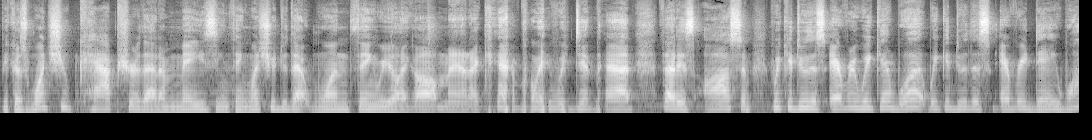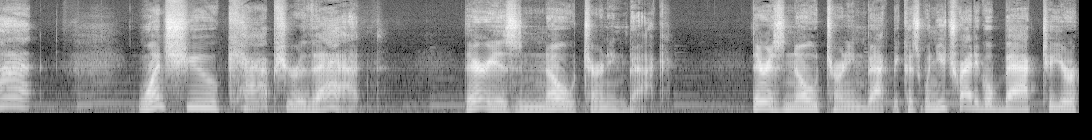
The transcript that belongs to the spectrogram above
Because once you capture that amazing thing, once you do that one thing where you're like, oh man, I can't believe we did that. That is awesome. We could do this every weekend. What? We could do this every day. What? Once you capture that, there is no turning back. There is no turning back because when you try to go back to your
